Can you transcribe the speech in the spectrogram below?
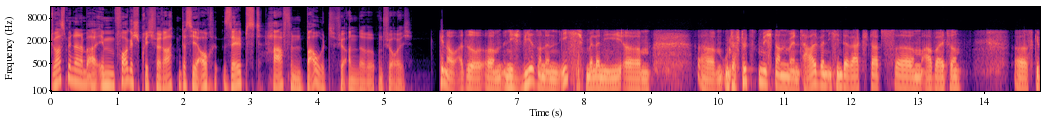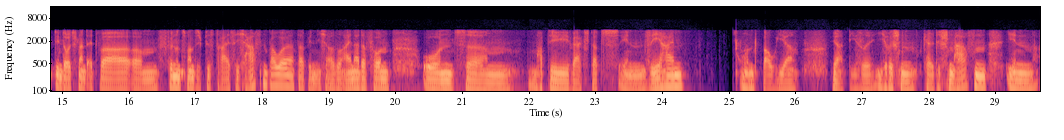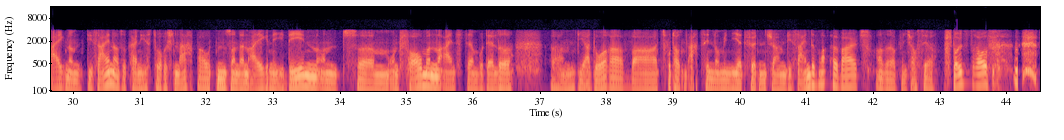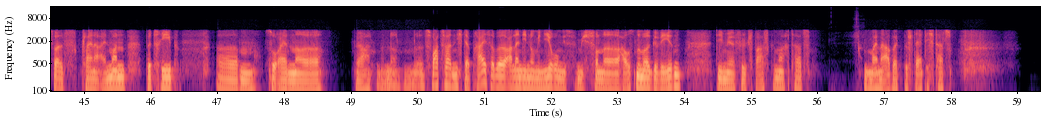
Du hast mir dann aber im Vorgespräch verraten, dass ihr auch selbst Hafen baut für andere und für euch. Genau, also ähm, nicht wir, sondern ich. Melanie ähm, ähm, unterstützt mich dann mental, wenn ich in der Werkstatt arbeite es gibt in Deutschland etwa ähm, 25 bis 30 Hafenbauer, da bin ich also einer davon. Und ähm, habe die Werkstatt in Seeheim und baue hier ja, diese irischen keltischen Harfen in eigenem Design, also keine historischen Nachbauten, sondern eigene Ideen und, ähm, und Formen. Eins der Modelle, ähm, die Adora, war 2018 nominiert für den German Design Award. Also da bin ich auch sehr stolz drauf, so als kleiner Einmannbetrieb. Ähm, so eine ja, es war zwar nicht der Preis, aber allein die Nominierung ist für mich schon eine Hausnummer gewesen, die mir viel Spaß gemacht hat meine Arbeit bestätigt hat.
